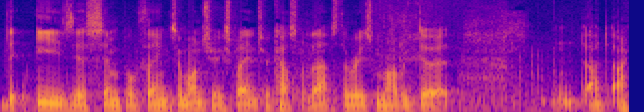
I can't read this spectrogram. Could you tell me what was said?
the easiest, simple things. And once you explain it to a customer, that's the reason why we do it. I, I,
